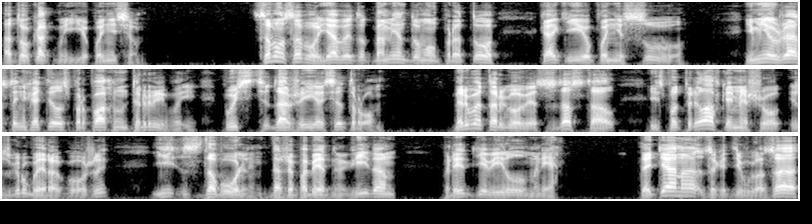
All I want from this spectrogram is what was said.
А то как мы ее понесем? Само собой, я в этот момент думал про то, как ее понесу. И мне ужасно не хотелось пропахнуть рыбой, пусть даже ее сетром. Рыботорговец достал из-под прилавка мешок из грубой рогожи и с довольным, даже победным видом предъявил мне. Татьяна, закатив глаза,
